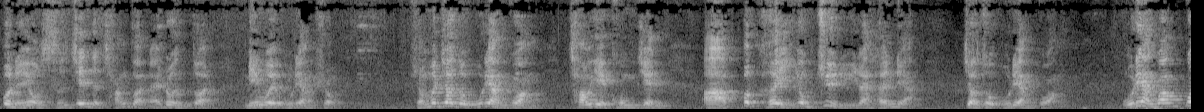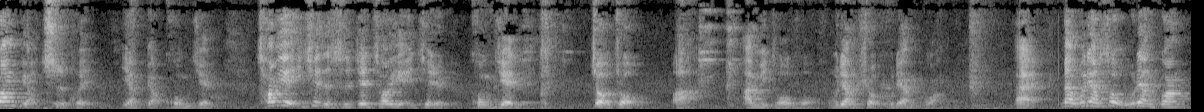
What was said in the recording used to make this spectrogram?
不能用时间的长短来论断，名为无量寿。什么叫做无量光？超越空间啊，不可以用距离来衡量，叫做无量光。无量光光表智慧，要表空间，超越一切的时间，超越一切的空间，叫做啊阿弥陀佛，无量寿，无量光。哎，那无量寿、无量光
